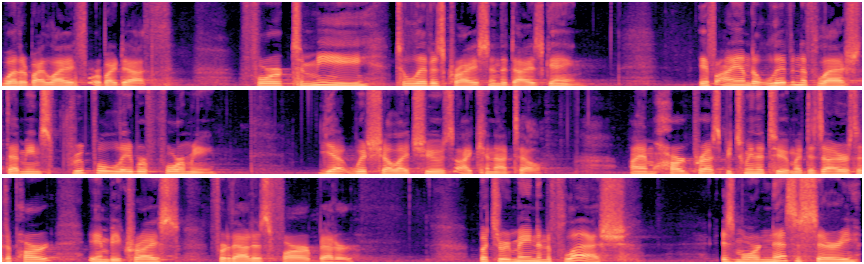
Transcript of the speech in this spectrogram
whether by life or by death. For to me, to live is Christ and to die is gain. If I am to live in the flesh, that means fruitful labor for me. Yet which shall I choose? I cannot tell. I am hard pressed between the two. My desire is to depart and be Christ, for that is far better. But to remain in the flesh, is more necessary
